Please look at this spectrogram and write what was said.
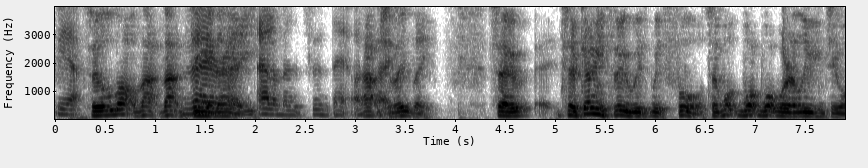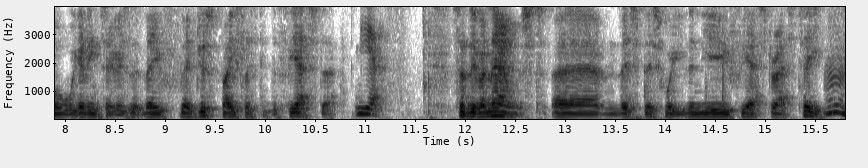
yeah. So a lot of that, that Various DNA, elements, isn't it? I suppose. absolutely. So, so going through with, with Ford, so what, what, what we're alluding to or what we're getting to is that they've, they've just facelifted the Fiesta. Yes. So they've announced um, this this week the new Fiesta ST, Mm,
